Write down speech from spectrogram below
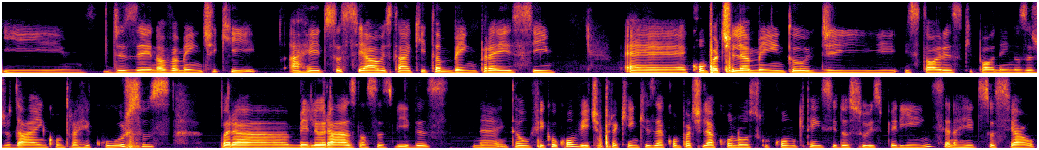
e dizer novamente que a rede social está aqui também para esse é, compartilhamento de histórias que podem nos ajudar a encontrar recursos para melhorar as nossas vidas. Né? Então fica o convite para quem quiser compartilhar conosco como que tem sido a sua experiência na rede social.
